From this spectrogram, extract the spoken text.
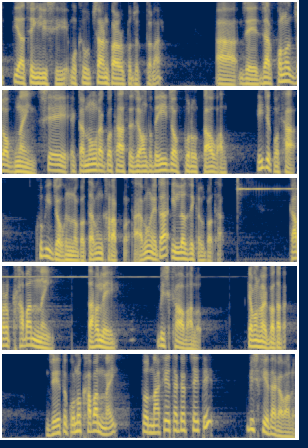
উক্তি আছে ইংলিশে, মুখে উচ্চারণ করার উপযুক্ত না। যে যার কোনো জব নাই, সে একটা নোংরা কথা আছে যে অন্তত এই জব করো তাও ভালো। এই যে কথা, খুবই জঘন্য কথা এবং খারাপ কথা এবং এটা ইলজিক্যাল কথা। কারোর খাবার নেই, তাহলে বিষ খাওয়া ভালো। কেমন হয় কথাটা? যেহেতু কোনো খাবার নাই, তো না খেয়ে থাকার চাইতে বিষ খেয়ে থাকা ভালো।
